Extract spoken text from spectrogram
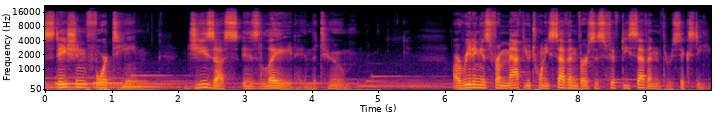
Station 14 Jesus is laid in the tomb. Our reading is from Matthew 27, verses 57 through 60.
